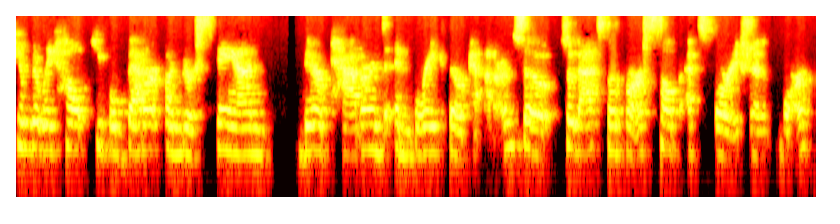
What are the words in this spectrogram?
can really help people better understand their patterns and break their patterns. So, so that's the first self exploration work.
